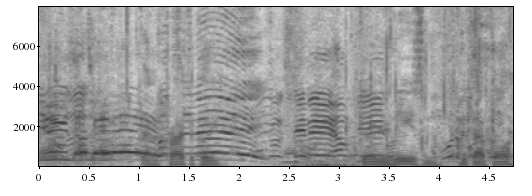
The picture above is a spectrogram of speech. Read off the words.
using, baby. Got to practically get on your knees and hit that ball.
